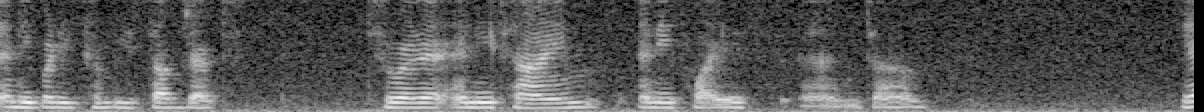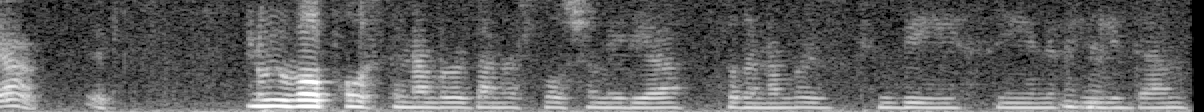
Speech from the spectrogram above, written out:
anybody can be subject to it at any time, any place, and um, yeah, it's And we will post the numbers on our social media so the numbers can be seen if Mhm. you need them.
